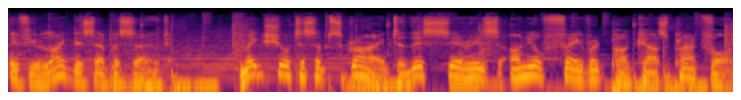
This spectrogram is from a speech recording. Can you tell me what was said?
If you like this episode, make sure to subscribe to this series on your favorite podcast platform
